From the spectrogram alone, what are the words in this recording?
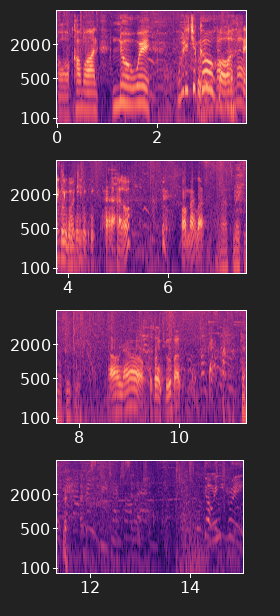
Oh, come on. No way. Where did you go? Oh, thank you, Monkey. Hello? Oh, Matt left. That's making the pee pee. Oh no, there's only two of us. Focus with me. An expedient selection. Going free.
